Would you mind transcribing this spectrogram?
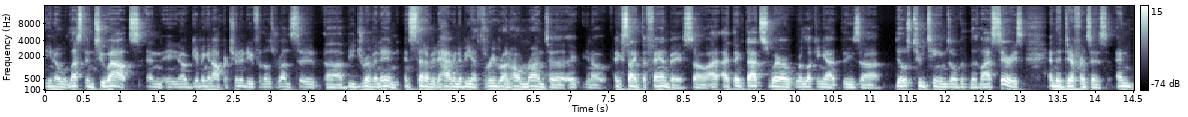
you know, less than two outs and, you know, giving an opportunity for those runs to uh, be driven in instead of it having to be a three run home run to, you know, excite the fan base. So I, I think that's where we're looking at these, uh, those two teams over the last series and the differences. And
